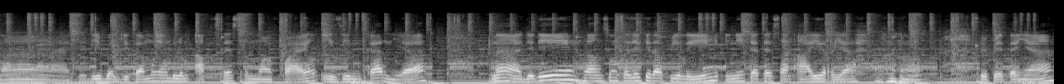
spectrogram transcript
Nah, jadi bagi kamu yang belum akses semua file, izinkan ya Nah jadi langsung saja kita pilih ini tetesan air ya PPT nya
